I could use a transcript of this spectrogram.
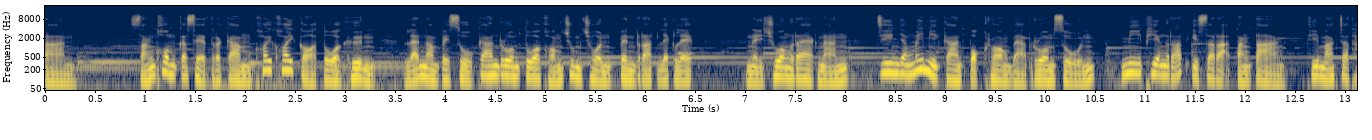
ราณสังคมเกษตรกรรมค่อยๆ ก่อตัวขึ้น และนำไปสู่การรวมตัวของชุมชนเป็นรัฐเล็กๆ ในช่วงแรกนั้น จีนยังไม่มีการปกครองแบบรวมศูนย์ มีเพียงรัฐอิสระต่างๆ ที่มักจะท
